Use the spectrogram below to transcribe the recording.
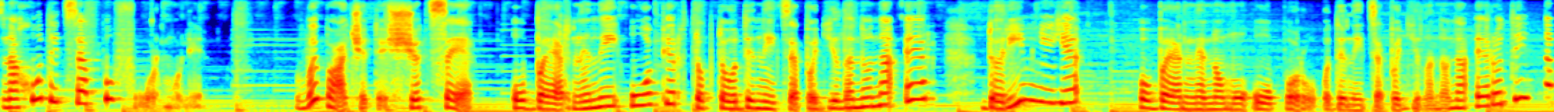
знаходиться по формулі. Ви бачите, що це обернений опір, тобто одиниця поділено на R, дорівнює оберненому опору одиниця поділено на R1 на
